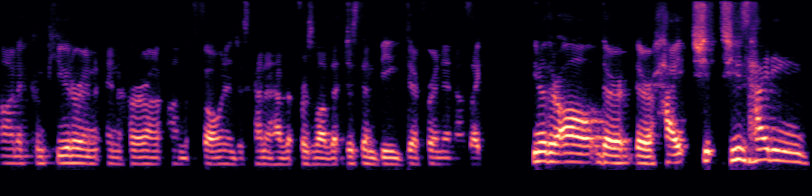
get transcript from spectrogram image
on a computer and, and her on, on the phone and just kind of have that, first of all, that just them being different. And I was like, you know, they're all, they're, they're hide, she, she's hiding,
